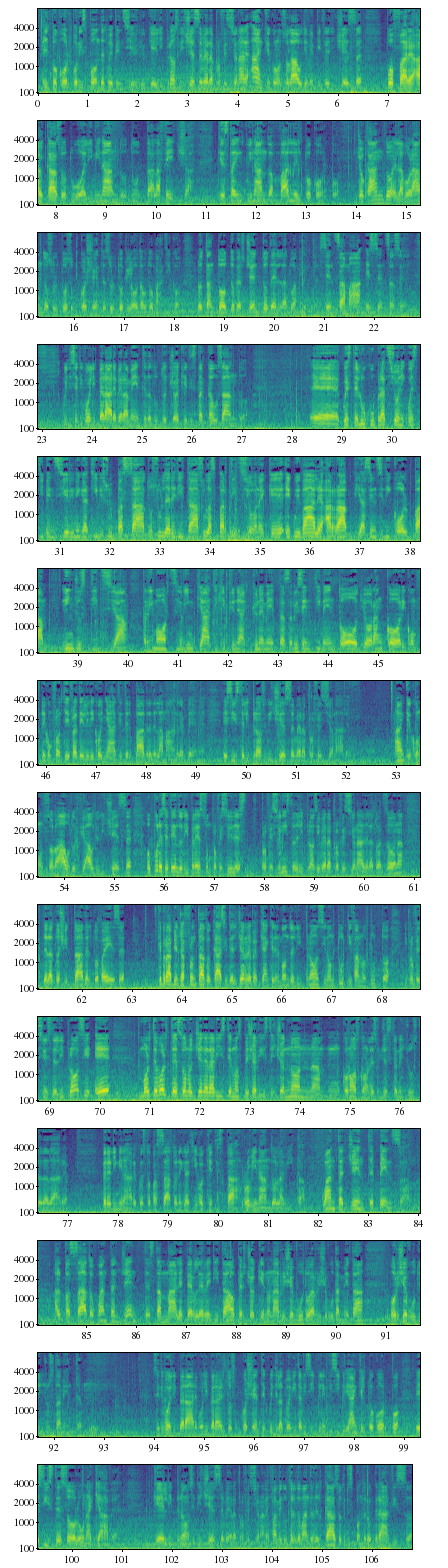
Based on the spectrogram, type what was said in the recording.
il tuo corpo risponde ai tuoi pensieri. Ok? L'ipnosi di CS vera e professionale, anche con un solo audio MP3 di CS, può fare al caso tuo, eliminando tutta la feccia che sta inquinando a valle il tuo corpo, giocando e lavorando sul tuo subconsciente, sul tuo pilota automatico, l'88% della tua mente, senza ma e senza se. Quindi se ti vuoi liberare veramente da tutto ciò che ti sta causando eh, queste lucubrazioni, questi pensieri negativi sul passato, sull'eredità, sulla spartizione, che equivale a rabbia, sensi di colpa, ingiustizia, rimorsi, rimpianti, chi più ne ha più ne metta, risentimento, odio, rancori conf- nei confronti dei fratelli, dei cognati, del padre, della madre. Ebbene, esiste l'ipnosi di CS vera professionale anche con un solo audio, più audio di oppure sedendoti presso un professionista dell'ipnosi vera e professionale della tua zona, della tua città, del tuo paese, che però abbia già affrontato casi del genere, perché anche nel mondo dell'ipnosi non tutti fanno tutto, i professionisti dell'ipnosi, e molte volte sono generalisti e non specialisti, cioè non mm, conoscono le suggestioni giuste da dare per eliminare questo passato negativo che ti sta rovinando la vita. Quanta gente pensa al passato, quanta gente sta male per l'eredità o per ciò che non ha ricevuto o ha ricevuto a metà o ricevuto ingiustamente. Se ti vuoi liberare, vuoi liberare il tuo subconsciente e quindi la tua vita visibile e invisibile, anche il tuo corpo, esiste solo una chiave è l'ipnosi DCS vera professionale. Fammi tutte le domande del caso, ti risponderò gratis.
